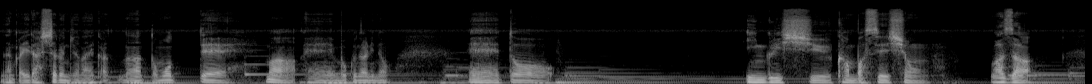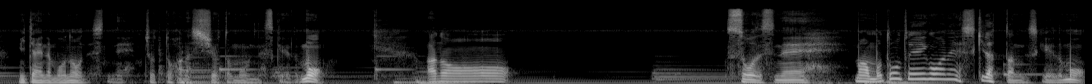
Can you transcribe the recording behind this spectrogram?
なんかいらっしゃるんじゃないかなと思ってまあ、えー僕なりのえっ、と English conversation 技みたいなものをですねちょっとお話ししようと思うんですけれどもあのーそうですね。まあもともと英語はね好きだったんですけれども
